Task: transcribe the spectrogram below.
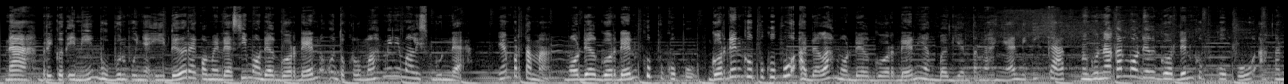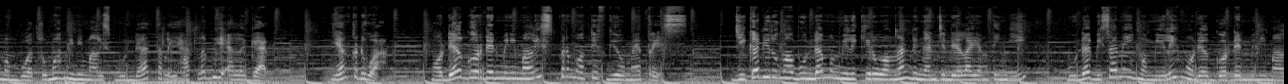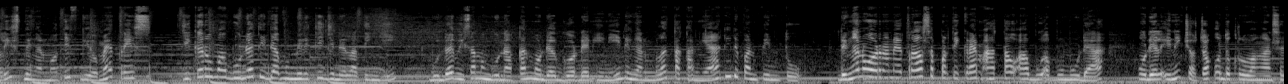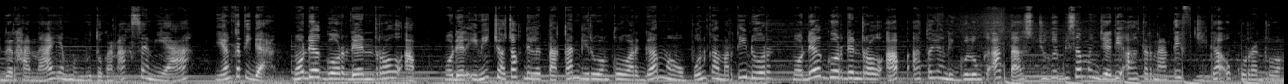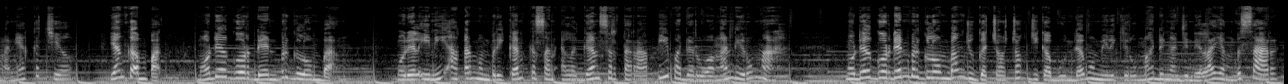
Nah, berikut ini Bubun punya ide rekomendasi model gorden untuk rumah minimalis Bunda. Yang pertama, model gorden kupu-kupu. Gorden kupu-kupu adalah model gorden yang bagian tengahnya diikat. Menggunakan model gorden kupu-kupu akan membuat rumah minimalis Bunda terlihat lebih elegan. Yang kedua, model gorden minimalis bermotif geometris. Jika di rumah Bunda memiliki ruangan dengan jendela yang tinggi, Bunda bisa nih memilih model gorden minimalis dengan motif geometris. Jika rumah Bunda tidak memiliki jendela tinggi, Bunda bisa menggunakan model gorden ini dengan meletakkannya di depan pintu. Dengan warna netral seperti krem atau abu-abu muda, model ini cocok untuk ruangan sederhana yang membutuhkan aksen ya. Yang ketiga, model gorden roll up. Model ini cocok diletakkan di ruang keluarga maupun kamar tidur. Model gorden roll up atau yang digulung ke atas juga bisa menjadi alternatif jika ukuran ruangannya kecil. Yang keempat, model gorden bergelombang. Model ini akan memberikan kesan elegan serta rapi pada ruangan di rumah. Model gorden bergelombang juga cocok jika Bunda memiliki rumah dengan jendela yang besar.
